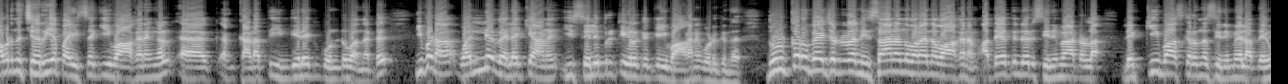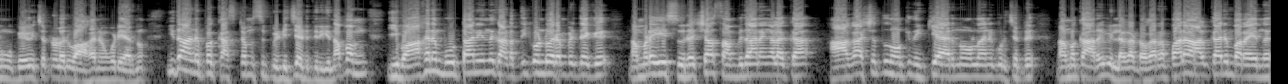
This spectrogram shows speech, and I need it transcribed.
അവിടുന്ന് ചെറിയ പൈസക്ക് ഈ വാഹനങ്ങൾ കടത്തി ഇന്ത്യയിലേക്ക് കൊണ്ടുവന്നിട്ട് ഇവിടെ വലിയ വിലയ്ക്കാണ് ഈ സെലിബ്രിറ്റികൾക്കൊക്കെ ഈ വാഹനം കൊടുക്കുന്നത്. ദുൽഖർ ഉപയോഗിച്ചിട്ടുള്ള നിസാൻ എന്ന് പറയുന്ന വാഹനം അദ്ദേഹത്തിന്റെ ഒരു സിനിമയായിട്ടുള്ള ലക്കി ഭാസ്കർ എന്ന സിനിമയിൽ അദ്ദേഹം ഉപയോഗിച്ചിട്ടുള്ള ഒരു വാഹനം കൂടിയായിരുന്നു. ഇതാണ് ഇപ്പോൾ കസ്റ്റംസ് പിടിച്ചെടുത്തിരിക്കുന്നത്. അപ്പം ഈ വാഹനം ഭൂട്ടാനിൽ നിന്ന് കടത്തിക്കൊണ്ട് വരുമ്പോഴത്തേക്ക് നമ്മുടെ ഈ സുരക്ഷാ സംവിധാനങ്ങളൊക്കെ ആകാശത്ത് നോക്കി നിൽക്കുകയായിരുന്നു എന്നുള്ളതിനെ കുറിച്ചിട്ട് നമുക്ക് അറിവില്ല കേട്ടോ. കാരണം പല ആൾക്കാരും പറയുന്നു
